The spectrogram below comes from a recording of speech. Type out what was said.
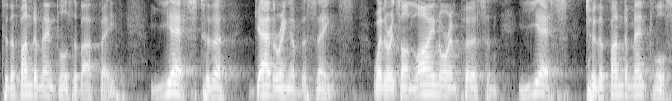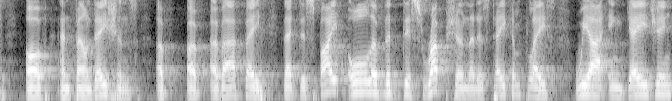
to the fundamentals of our faith. Yes to the gathering of the saints, whether it's online or in person. Yes to the fundamentals of and foundations of, of, our faith that despite all of the disruption that has taken place, we are engaging,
